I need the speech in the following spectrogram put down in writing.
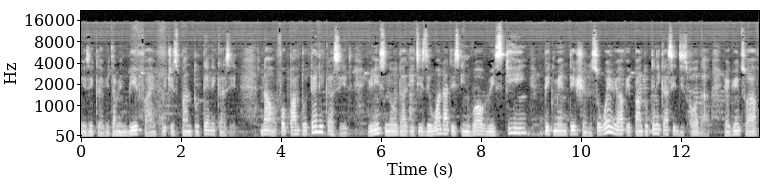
Is clear? Vitamin B5, which is pantothenic acid. Now, for pantothenic acid, you need to know that it is the one that is involved with skin pigmentation. So, when you have a pantothenic acid disorder, you're going to have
